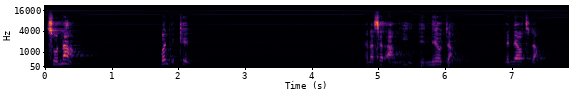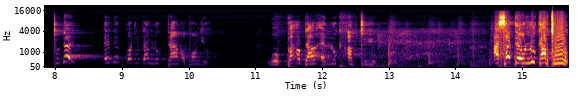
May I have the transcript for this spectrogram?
So now, when they came, and I said, I'm he, they knelt down. They knelt down. Today, anybody that look down upon you will bow down and look up to you. I said they will look up to you.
